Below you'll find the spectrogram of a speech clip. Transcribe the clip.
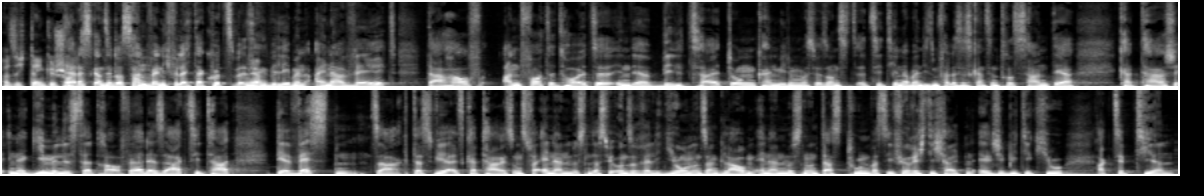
Also ich denke schon. Ja, das ist ganz interessant, hm. wenn ich vielleicht da kurz sagen, wir leben in einer Welt. Darauf antwortet heute in der Bild-Zeitung, kein Medium, was wir sonst äh, zitieren, aber in diesem Fall ist es ganz interessant, der katarische Energieminister drauf. Ja, der sagt, Zitat, der Westen sagt, dass wir als Kataris uns verändern müssen, dass wir unsere Religion, unseren Glauben ändern müssen und das tun, was sie für richtig halten, LGBTQ akzeptieren.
